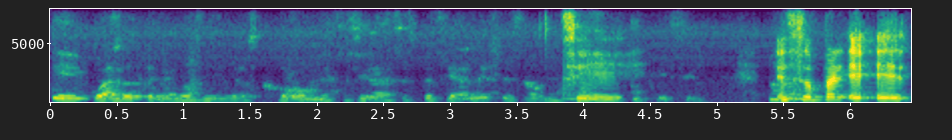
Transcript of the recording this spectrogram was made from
que cuando tenemos niños con necesidades especiales es aún más difícil. Es súper, eh, eh,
